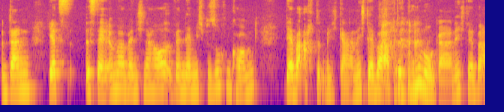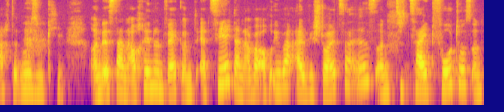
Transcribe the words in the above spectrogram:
Und dann, jetzt ist er immer, wenn ich nach Hause, wenn der mich besuchen kommt, der beachtet mich gar nicht, der beachtet Bruno gar nicht, der beachtet nur Suki und ist dann auch hin und weg und erzählt dann aber auch überall, wie stolz er ist und zeigt Fotos und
